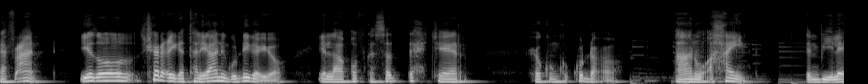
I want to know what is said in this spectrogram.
rafcaan iyadoo sharciga talyaanigu dhigayo ilaa qofka saddex jeer xukunka ku dhaco. Aanu ahayn dembiile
